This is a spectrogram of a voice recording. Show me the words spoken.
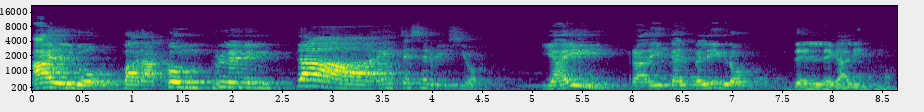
algo para complementar este servicio. Y ahí radica el peligro del legalismo.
